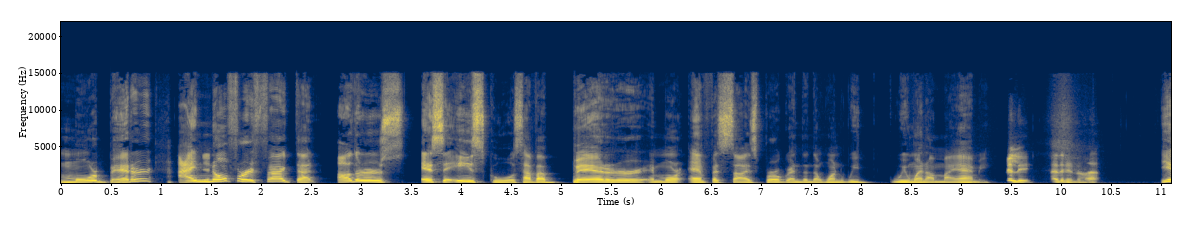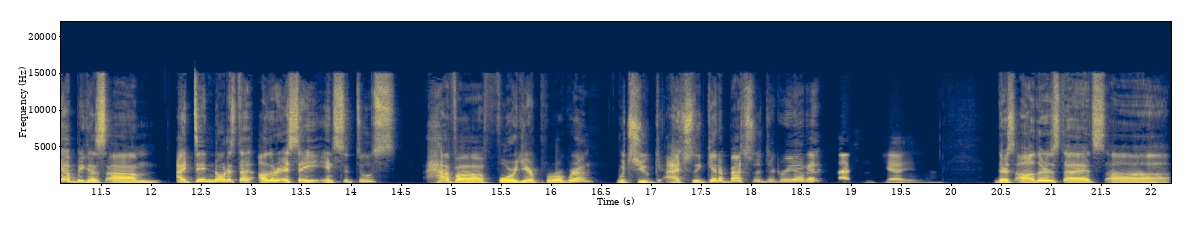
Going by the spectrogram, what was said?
more better. I Yeah. know for a fact that others SAE schools have a better and more emphasized program than the one we we went on Miami. Really, I didn't know that. Yeah, because um I did notice that other SAE institutes have a four-year program, which you actually get a bachelor degree at it. Yeah, yeah, yeah. There's others that's uh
